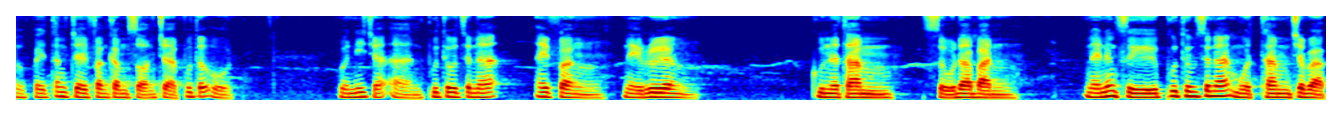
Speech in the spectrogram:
ต่อไปตั้งใจฟังคำสอนจากพุทธโอษฐ์ วันนี้จะอ่านพุทธวจนะให้ฟังในเรื่อง คุณธรรม โสดาบัน ในหนังสือพุทธวจนะหมวดธรรมฉบับ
